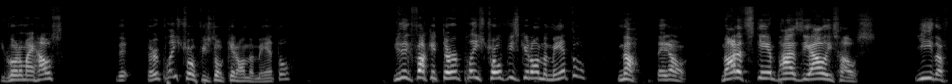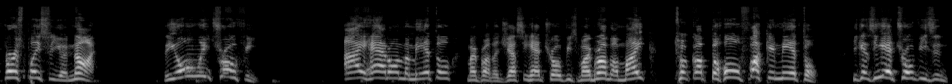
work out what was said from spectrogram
You go to my house, the third place trophies don't get on the mantle. You think fucking third place trophies get on the mantle? No, they don't. Not at Stan Parziale's house. You either first place or you're not. The only trophy I had on the mantle, my brother Jesse had trophies. My brother Mike took up the whole fucking mantle because he had trophies in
